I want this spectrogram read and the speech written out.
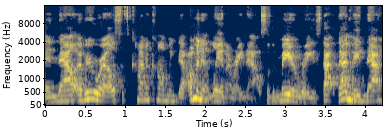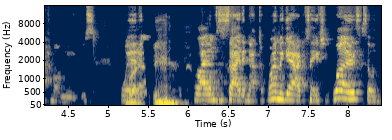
And now everywhere else, it's kind of calming down. I'm in Atlanta right now, so the mayor race that that made national news when right. uh, Adams decided not to run again after saying she was. So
